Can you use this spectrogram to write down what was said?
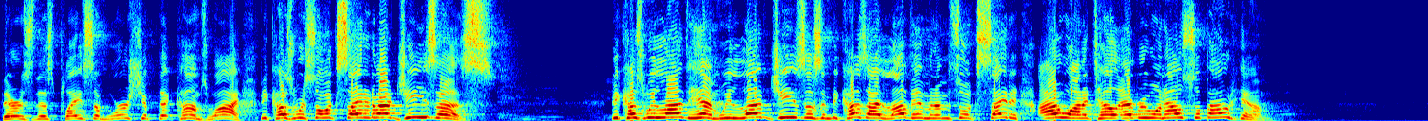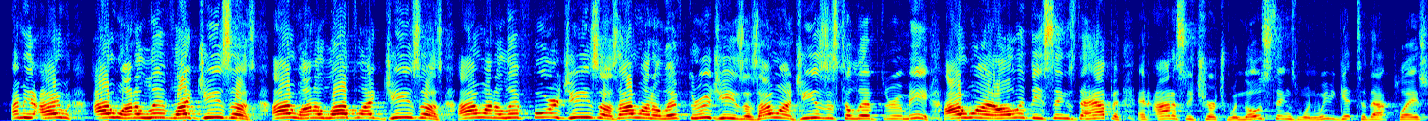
There's this place of worship that comes. Why? Because we're so excited about Jesus. Because we love him. We love Jesus. And because I love him and I'm so excited, I want to tell everyone else about him. I mean, I, I want to live like Jesus. I want to love like Jesus. I want to live for Jesus. I want to live through Jesus. I want Jesus to live through me. I want all of these things to happen. And honestly, church, when those things, when we get to that place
